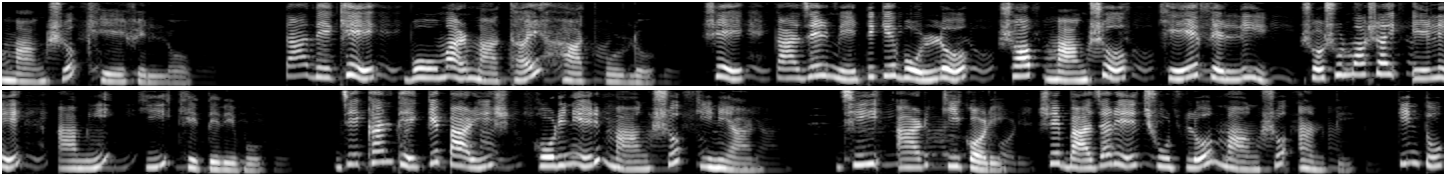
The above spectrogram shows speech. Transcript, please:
মাংস খেয়ে ফেলল। তা দেখে বৌমার মাথায় হাত পড়ল। সে কাজের মেয়েটিকে বলল, সব মাংস খেয়ে ফেললি। শ্বশুরমশাই এলে আমি কি খেতে দেব? যেখান থেকে পারিস হরিণের মাংস কিনে আন। ঝি আর কি করে? সে বাজারে ছুটল মাংস আনতে। কিন্তু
